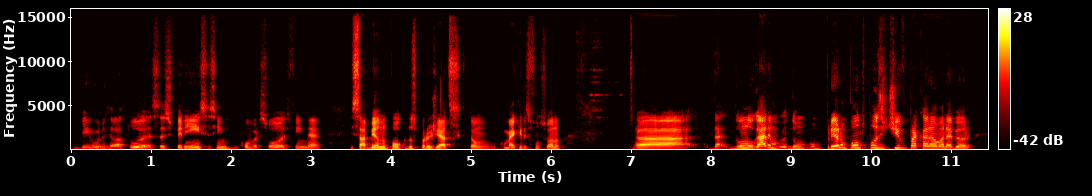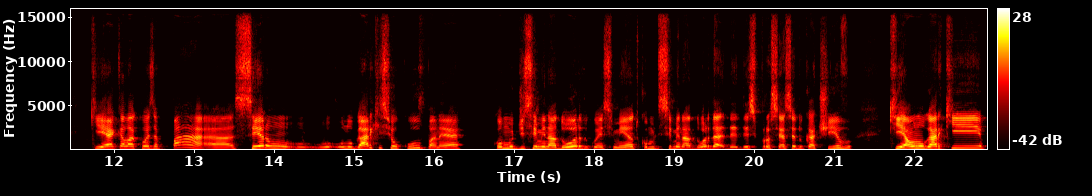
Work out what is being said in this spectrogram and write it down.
Benhur relatou essa experiência, assim, conversou, enfim, né? E sabendo um pouco dos projetos que estão, como é que eles funcionam uh, de um lugar, de um, um primeiro ponto positivo para caramba, né, Belno? Que é aquela coisa, pá, uh, ser um, o, o, lugar que se ocupa, né, como disseminador do conhecimento, como disseminador da, de, desse processo educativo, que é um lugar que,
